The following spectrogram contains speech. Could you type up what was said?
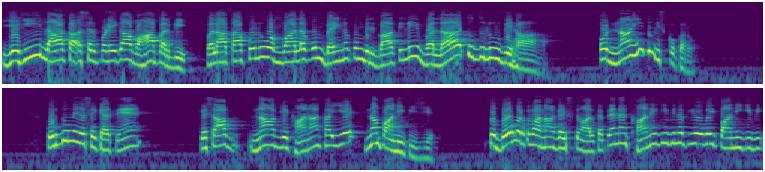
یہی لا کا اثر پڑے گا وہاں پر بھی۔ ولا تاکلو اموالکم بینکم بالباطلی ولا تدلو بہا اور نہ ہی تم اس کو کرو۔ اردو میں جیسے کہتے ہیں کہ صاحب، نہ آپ یہ کھانا کھائیے، نہ پانی پیجیے۔ تو دو مرتبہ نہ کا استعمال کرتے ہیں، نہ کھانے کی بھی نفی ہو گئی، پانی کی بھی۔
